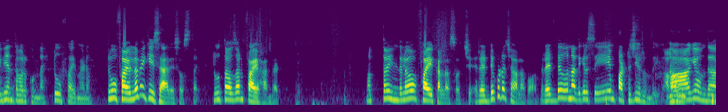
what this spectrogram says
ఇవి ఎంతవరకు ఉన్నాయి? టూ ఫైవ్ మేడం టూ ఫైవ్లో మీకు ఈ శారీస్ వస్తాయి. టూ థౌజండ్ ఫైవ్ హండ్రెడ్ మొత్తం ఇందులో ఫైవ్ కలర్స్ వచ్చాయి. రెడ్ కూడా చాలా బాగుంది. రెడ్ నా దగ్గర సేమ్ పట్టు చీర ఉంది. అలాగే ఉంది ఆ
